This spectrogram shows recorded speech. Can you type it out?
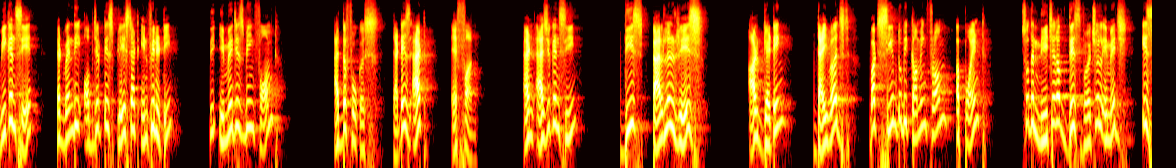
We can say that when the object is placed at infinity, the image is being formed at the focus, that is at f1. And as you can see, these parallel rays are getting diverged but seem to be coming from a point. So the nature of this virtual image is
